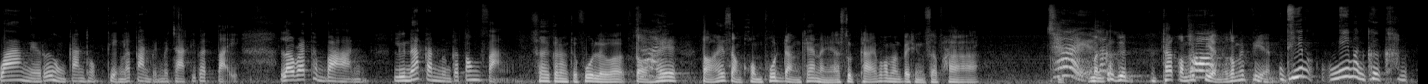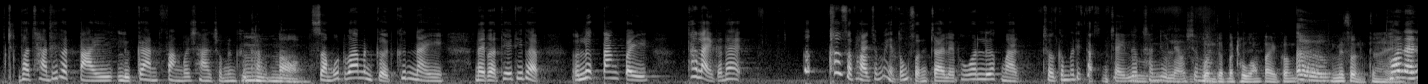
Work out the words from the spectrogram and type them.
กว้างในเรื่องของการถกเถียงและการเป็นประชาธิปไตย แล้วรัฐบาลหรือนักการเมืองก็ต้องฟัง ใช่กำลังจะพูดเลยว่า ต่อให้ต่อให้สังคมพูดดังแค่ไหนอะสุดท้ายพอมันไปถึงสภา ใช่มันก็คือถ้าเขาไม่พอเปลี่ยนมันก็ไม่เปลี่ยน ที่นี่มันคือคำประชาธิปไตยหรือการฟังประชาชนมันคือคำตอบ สมมุติว่ามันเกิดขึ้นในในประเทศที่แบบเออเลือกตั้งไปเท่าไหร่ก็ได้ก็เข้าสภาฉันไม่เห็นต้องสนใจเลย เพราะว่าเลือกมาเธอก็ไม่ได้ตัดสินใจเลือกฉันอยู่แล้วใช่ไหม คนจะประท้วงไปก็เออ ไม่สนใจ เพราะฉะนั้น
